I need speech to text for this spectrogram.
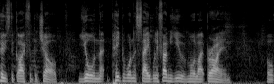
who's the guy for the job, you're people want to say, well, if only you were more like Brian. Or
